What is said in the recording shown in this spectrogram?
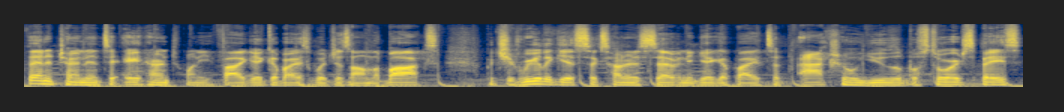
then it turned into 825 gigabytes, which is on the box, but you really get 670 gigabytes of actual usable storage space.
